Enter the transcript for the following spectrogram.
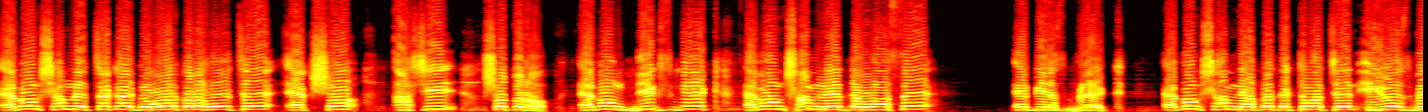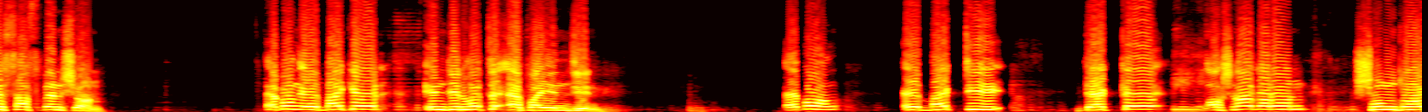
এবং সামনের চাকায় ব্যবহার করা হয়েছে একশো আশি, সতেরো। এবং ডিস্ক ব্রেক এবং সামনে দেওয়া আছে এবিএস ব্রেক এবং সামনে আপনারা দেখতে পাচ্ছেন ইউএসবি সাসপেনশন এবং এই বাইকের ইঞ্জিন হচ্ছে এফআই ইঞ্জিন। এবং এই বাইকটি দেখতে অসাধারণ, সুন্দর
